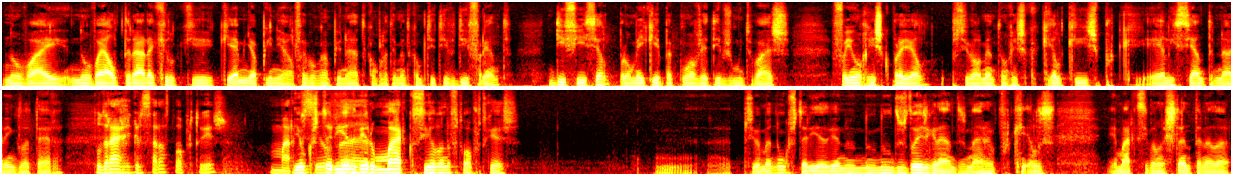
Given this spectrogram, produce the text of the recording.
não vai, não vai alterar aquilo que, que é a minha opinião. Foi um campeonato completamente competitivo, diferente, difícil, para uma equipa com objetivos muito baixos. Foi um risco para ele, possivelmente um risco que ele quis, porque é aliciante treinar em Inglaterra. Poderá regressar ao futebol português? Marco Eu gostaria Silva... de ver o Marco Silva no futebol português. Possivelmente não gostaria de ver num dos dois grandes, não é? Porque eles. O Marco Silva é um excelente treinador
